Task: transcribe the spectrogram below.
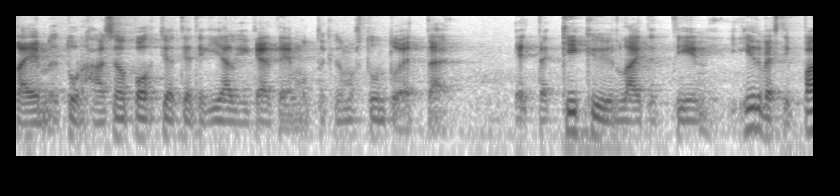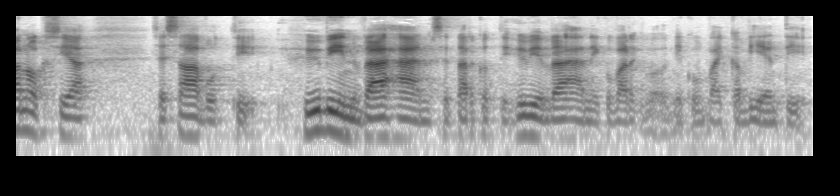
tai turhaan se on pohtia tietenkin jälkikäteen, mutta kyllä minusta tuntuu, että, että kikyyn laitettiin hirveästi panoksia, se saavutti hyvin vähän, se tarkoitti hyvin vähän niin kuin, niin kuin vaikka vienti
